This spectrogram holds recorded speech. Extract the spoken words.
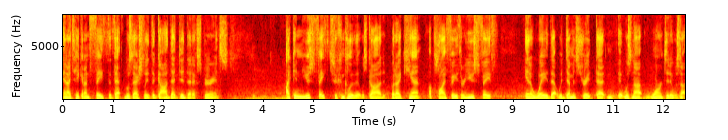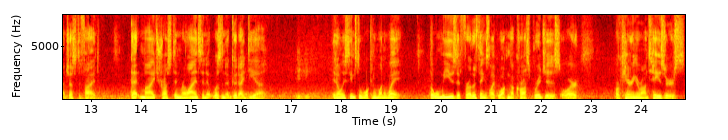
and I take it on faith that that was actually the God that did that experience. Mm-hmm. I can use faith to conclude that it was God, but I can't apply faith or use faith in a way that would demonstrate that it was not warranted, it was not justified, that my trust and reliance in it wasn't a good idea. Mm-hmm. It only seems to work in one way. But when we use it for other things like walking across bridges or or carrying around tasers,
